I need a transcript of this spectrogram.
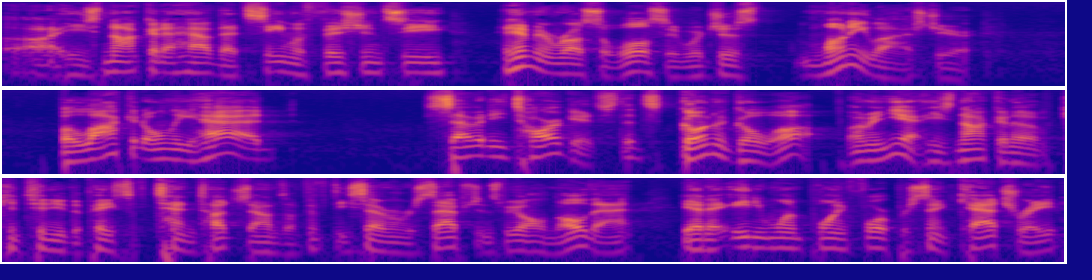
Uh, he's not going to have that same efficiency. Him and Russell Wilson were just money last year. But Lockett only had 70 targets. That's going to go up. I mean, yeah, he's not going to continue the pace of 10 touchdowns on 57 receptions. We all know that. He had an 81.4% catch rate,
